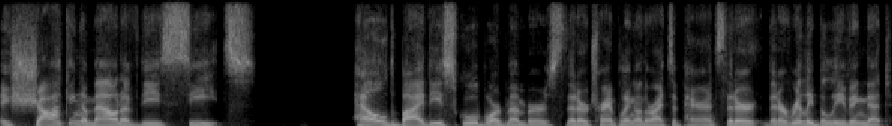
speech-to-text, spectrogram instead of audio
a shocking amount of these seats held by these school board members that are trampling on the rights of parents that are that are really believing that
